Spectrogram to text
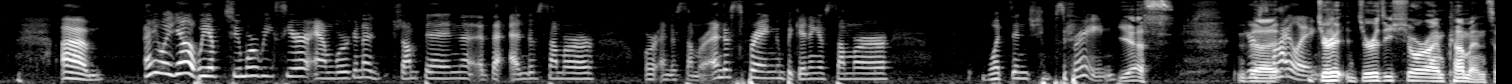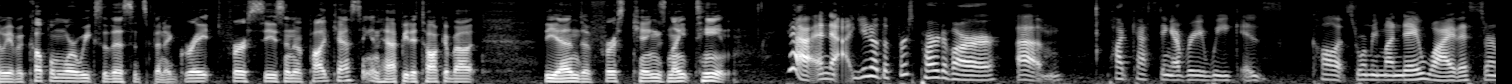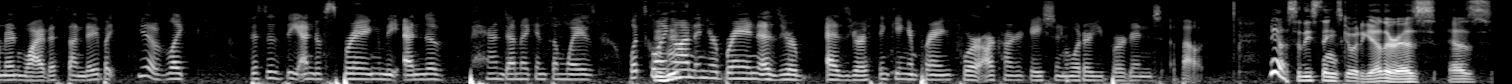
Um, anyway, yeah, we have two more weeks here, and we're gonna jump in at the end of summer, or end of summer, end of spring, beginning of summer. What's in Chip's brain? Yes. You're smiling. Jer- Jersey Shore, I'm coming. So we have a couple more weeks of this. It's been a great first season of podcasting, and happy to talk about the end of First Kings 19. Yeah, and uh, you know the first part of our um, podcasting every week is call it Stormy Monday. Why this sermon? Why this Sunday? But you know, like this is the end of spring, the end of pandemic in some ways. What's going Mhm. on in your brain as you're as you're thinking and praying for our congregation? What are you burdened about? Yeah, so these things go together as as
